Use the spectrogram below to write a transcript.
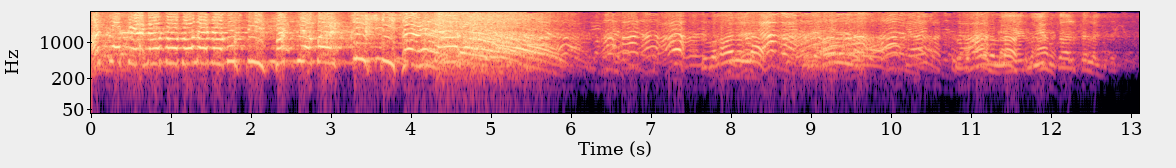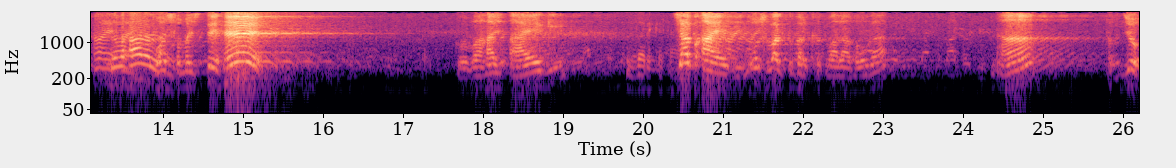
حضرت علامہ مولانا مفتی فتح احمد چشتی صاحب. سبحان اللہ. سبحان اللہ. ایک سال سے لگ رہا ہے سبحان وہ سمجھتے ہیں کہ وہاں آئے گی جب آئے گی اس وقت برکت والا ہوگا۔ ہاں؟ جو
